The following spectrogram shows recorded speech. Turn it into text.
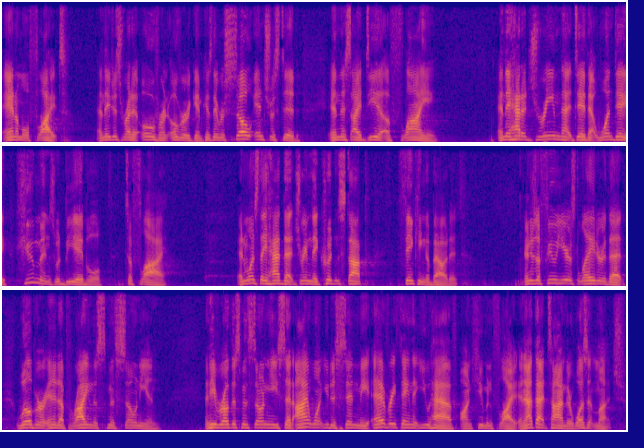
animal flight. And they just read it over and over again because they were so interested in this idea of flying. And they had a dream that day that one day humans would be able to fly. And once they had that dream, they couldn't stop thinking about it. And it was a few years later that Wilbur ended up writing the Smithsonian. And he wrote the Smithsonian, he said, I want you to send me everything that you have on human flight. And at that time, there wasn't much.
